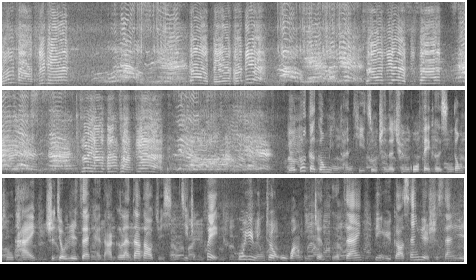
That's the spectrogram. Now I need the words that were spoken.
福岛十年，福岛十年，告别核电，告别核电。三月十三，三月十三，自由广场见。自由广场见。由多个公民团体组成的全国废核行动平台，十九日在凯达格兰大道举行记者会，呼吁民众勿忘地震核灾，并预告三月十三日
